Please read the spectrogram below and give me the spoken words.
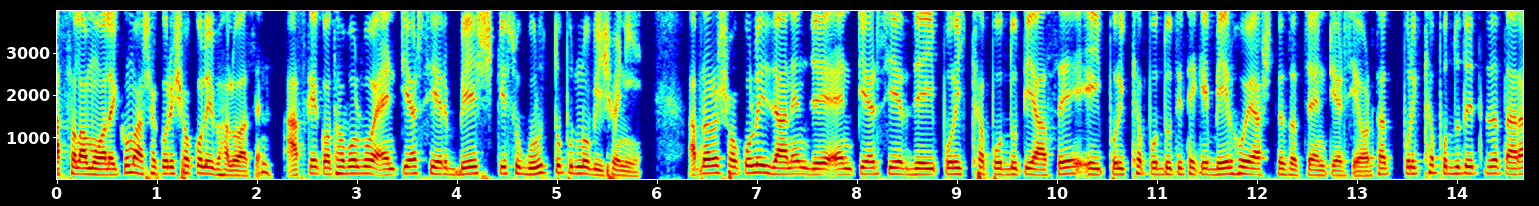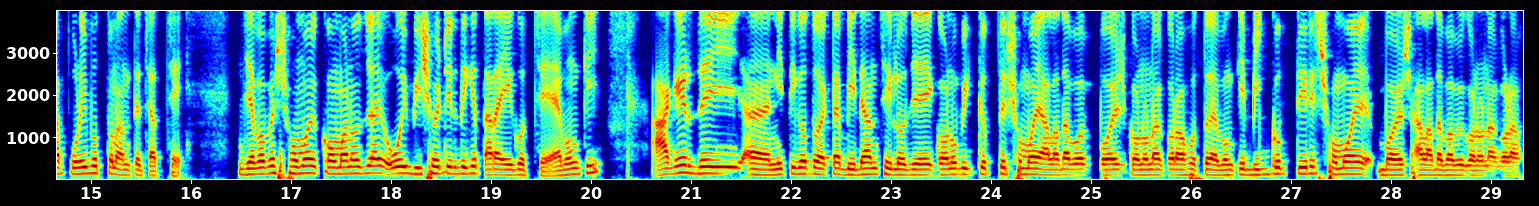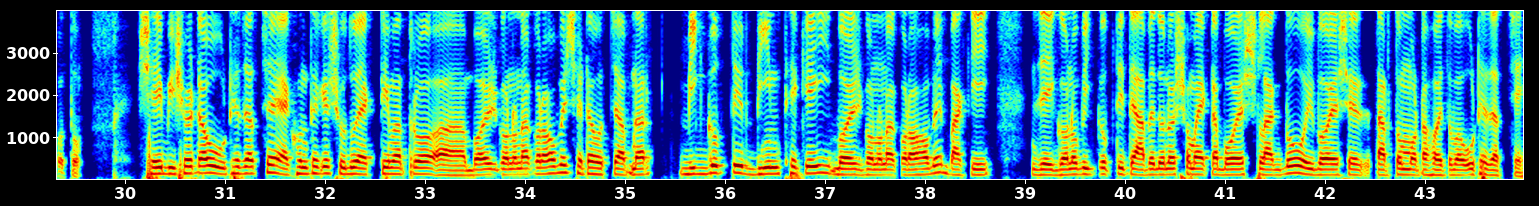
আসসালামু আলাইকুম। আশা করি সকলেই ভালো আছেন। আজকে কথা বলব এনটিআরসি এর বেশ কিছু গুরুত্বপূর্ণ বিষয় নিয়ে। আপনারা সকলেই জানেন যে এনটিআরসি এর যেই পরীক্ষা পদ্ধতি আছে, এই পরীক্ষা পদ্ধতি থেকে বের হয়ে আসতে চাচ্ছে এনটিআরসি অর্থাৎ পরীক্ষা পদ্ধতিতে তারা পরিবর্তন আনতে চাচ্ছে। যেভাবে সময় কমানো যায়, ওই বিষয়টির দিকে তারা এগোচ্ছে। এবং কি আগের যেই নীতিগত একটা বিধান ছিল যে গণবিজ্ঞপ্তির সময় আলাদাভাবে বয়স গণনা করা হতো এবং কি বিজ্ঞপ্তির সময় বয়স আলাদাভাবে গণনা করা হতো। সেই বিষয়টাও উঠে যাচ্ছে। এখন থেকে শুধু একটি মাত্র বয়স গণনা করা হবে, সেটা হচ্ছে আপনার বিজ্ঞপ্তির দিন থেকেই বয়স গণনা করা হবে। বাকি যেই গণবিজ্ঞপ্তিতে আবেদনের সময় একটা বয়স লাগতো, ওই বয়সের তারতম্যটা হয়তো বা উঠে যাচ্ছে।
